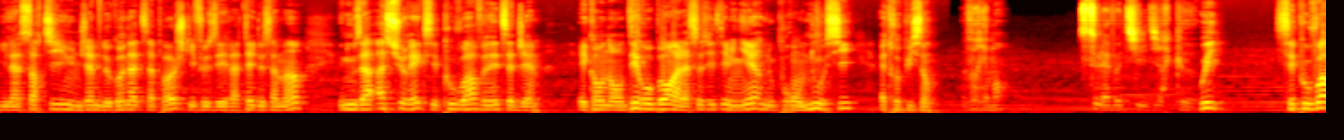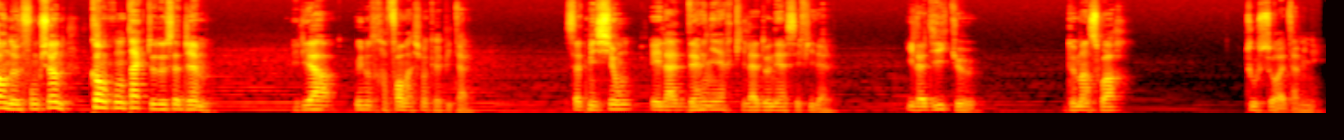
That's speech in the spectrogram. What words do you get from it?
il a sorti une gemme de grenat de sa poche qui faisait la taille de sa main et nous a assuré que ses pouvoirs venaient de cette gemme, et qu'en en dérobant à la société minière, nous pourrons nous aussi être puissants. Vraiment? Cela veut-il dire que... Oui, ses pouvoirs ne fonctionnent qu'en contact de cette gemme. Il y a une autre information capitale. Cette mission est la dernière qu'il a donnée à ses fidèles. Il a dit que demain soir, tout serait terminé.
